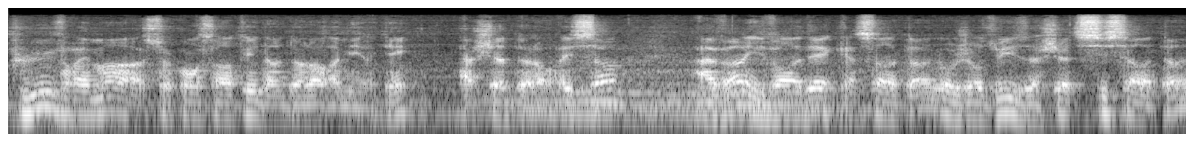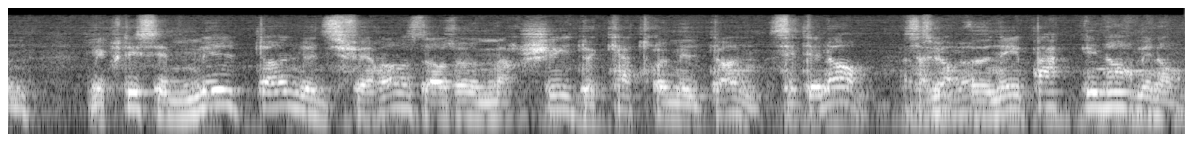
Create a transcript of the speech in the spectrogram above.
plus vraiment se concentrer dans le dollar américain, achètent de l'or. Et ça, avant, ils vendaient 400 tonnes, aujourd'hui, ils achètent 600 tonnes. Mais écoutez, c'est 1000 tonnes de différence dans un marché de 4000 tonnes. C'est énorme. Ça a un impact énorme, énorme.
